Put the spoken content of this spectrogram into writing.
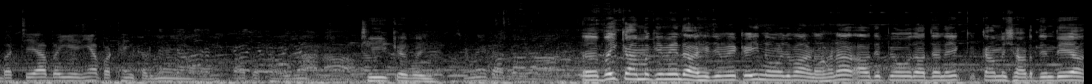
ਬੱਚੇ ਆ ਬਈ ਇਹਦੀਆਂ ਪੱਠਾਂ ਹੀ ਖੜੀਆਂ ਆ ਆ ਪੱਠਾਂ ਇਹਦੀਆਂ ਠੀਕ ਹੈ ਬਾਈ। ਸੋਹਣੇ ਕਰਦੇ ਅ, ਬਈ ਕੰਮ ਕਿਵੇਂ ਦਾ ਇਹ? ਜਿਵੇਂ ਕਈ ਨੌਜਵਾਨ ਆ ਹਨਾ ਆਪਦੇ ਪਿਓ ਦਾਦਿਆਂ ਦਾ ਇਹ ਕੰਮ ਛੱਡ ਦਿੰਦੇ ਆ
